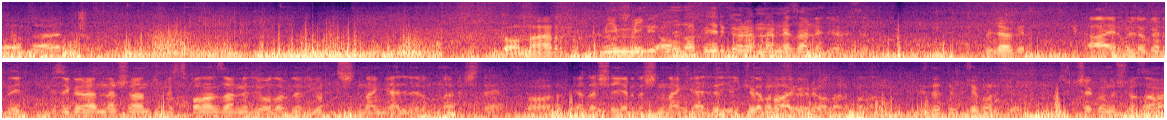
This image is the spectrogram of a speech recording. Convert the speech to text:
Donar. Donar. Şimdi Allah bilir görenler ne zannediyor bizi? Vlogger. Hayır vlogger değil. Bizi görenler şu an turist falan zannediyor olabilir. Yurt dışından geldi bunlar işte. Doğru. Ya da şehir dışından geldi. İlk defa görüyorlar falan. Biz de Türkçe konuşuyoruz. Türkçe konuşuyoruz ama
